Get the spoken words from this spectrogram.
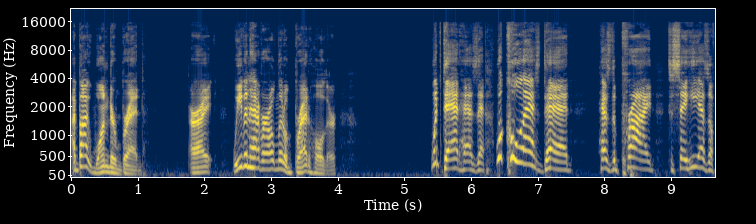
I buy Wonder Bread. All right. We even have our own little bread holder. What dad has that? What cool ass dad has the pride to say he has a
